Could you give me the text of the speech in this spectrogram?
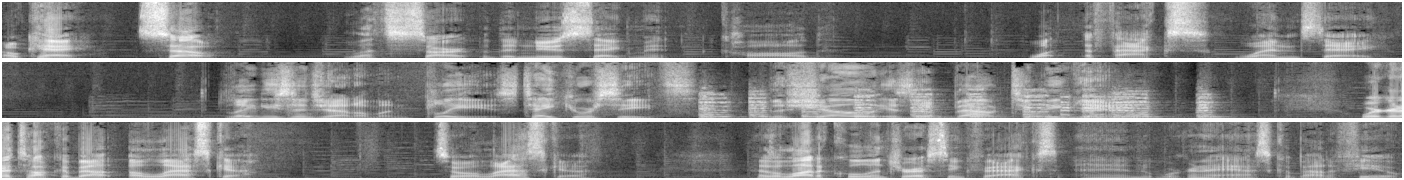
Okay, so let's start with the news segment called What the Facts Wednesday. Ladies and gentlemen, please take your seats. The show is about to begin. We're going to talk about Alaska. So, Alaska has a lot of cool, interesting facts, and we're going to ask about a few.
